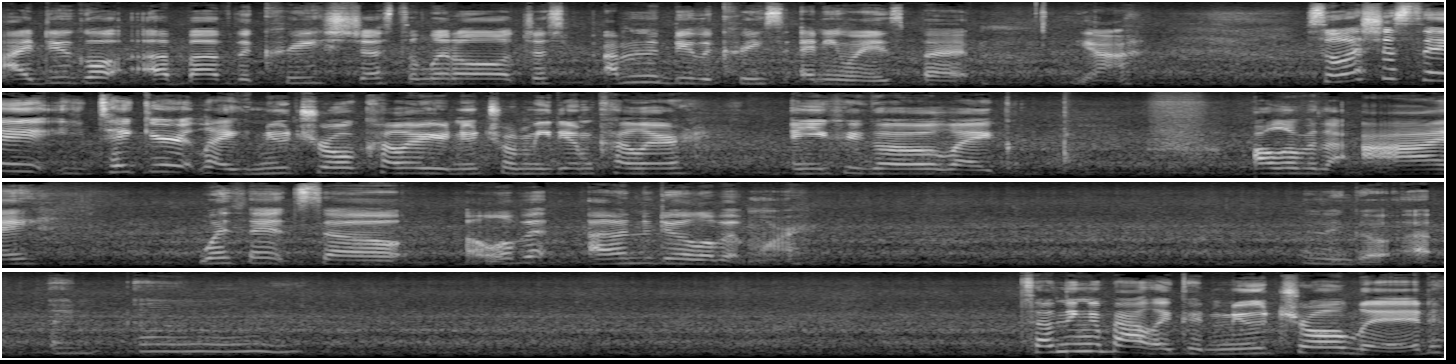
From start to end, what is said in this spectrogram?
I do go above the crease just a little, just I'm gonna do the crease anyways, but yeah. So let's just say you take your like neutral color, your neutral medium color, and you could go like all over the eye with it. So a little bit, I'm gonna do a little bit more. And then go up and down. Something about like a neutral lid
